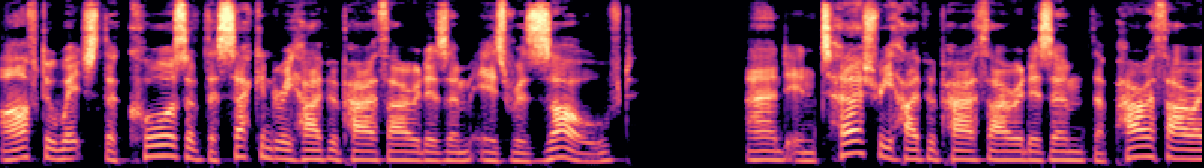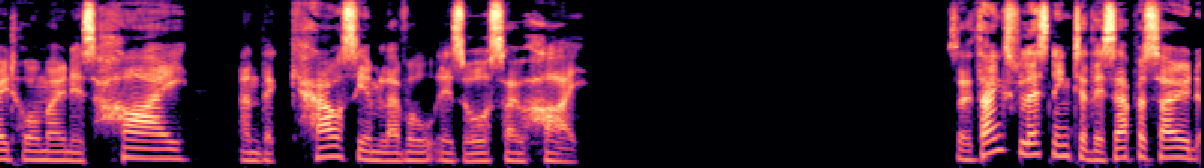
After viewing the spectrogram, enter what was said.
after which the cause of the secondary hyperparathyroidism is resolved. And in tertiary hyperparathyroidism, the parathyroid hormone is high and the calcium level is also high. So, thanks for listening to this episode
